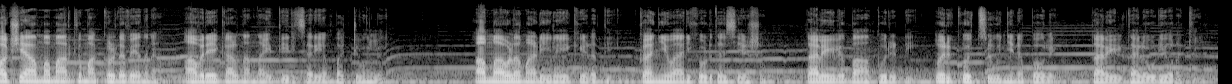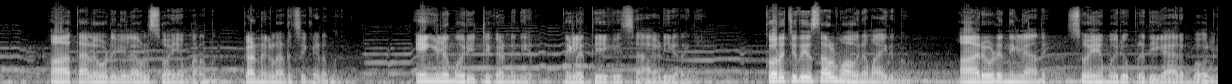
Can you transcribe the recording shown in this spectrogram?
പക്ഷേ അമ്മമാർക്ക് മക്കളുടെ വേദന അവരെക്കാൾ നന്നായി തിരിച്ചറിയാൻ പറ്റുമല്ലോ. അമ്മ അവളെ മടിയിലേക്ക് കിടത്തി കഞ്ഞി വാരി കൊടുത്ത ശേഷം തലയിൽ ബാമ്പുരട്ടി ഒരു കൊച്ചു കുഞ്ഞിനെ പോലെ തലയിൽ തലോടി ഉറക്കി. ആ തലോടലിൽ അവൾ സ്വയം മറന്ന് കണ്ണുകൾ അടച്ച് കിടന്നു. എങ്കിലും ഒരിറ്റ് കണ്ണുനീർ നിലത്തേക്ക് ചാടി ഇറങ്ങി. കുറച്ച് ദിവസം അവൾ മൗനമായിരുന്നു. ആരോടെന്നില്ലാതെ സ്വയം ഒരു പ്രതികാരം പോലെ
